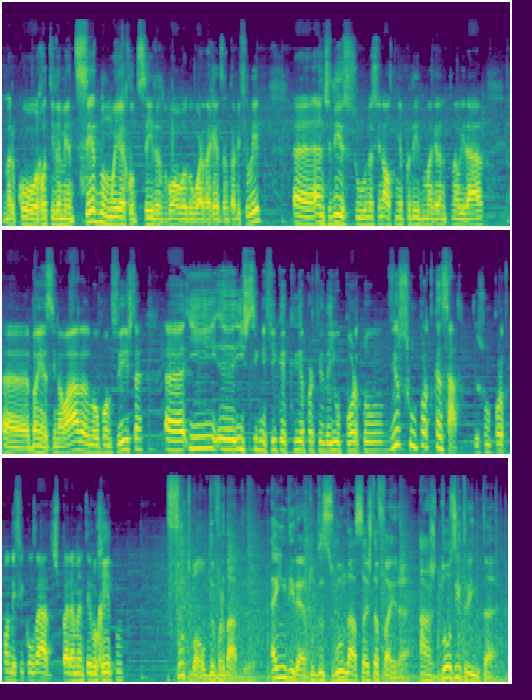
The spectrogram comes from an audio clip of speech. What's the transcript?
marcou relativamente cedo, num erro de saída de bola do guarda-redes António Filipe. antes disso, o Nacional tinha perdido uma grande penalidade, bem assinalada, do meu ponto de vista. e isto significa que, a partir daí, o Porto... Viu-se um Porto cansado. Viu-se um Porto com dificuldades para manter o ritmo. Futebol de Verdade. Em direto de segunda a sexta-feira, às 12h30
